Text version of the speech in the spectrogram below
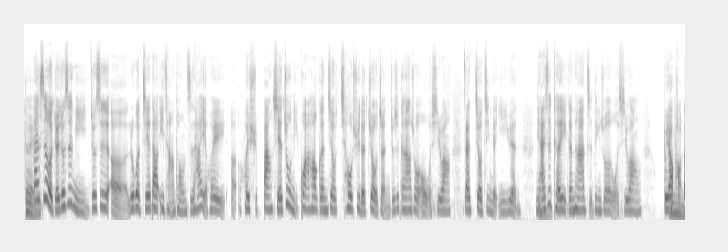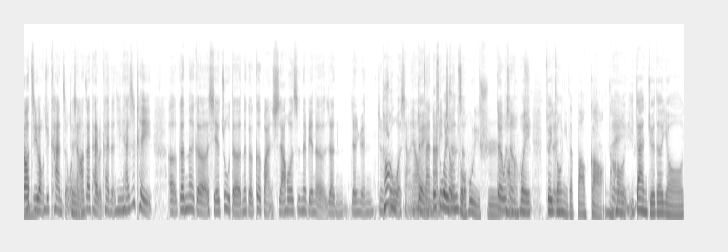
对。但是我觉得就是你就是呃，如果接到异常通知，他也会呃会去帮协助你挂号跟就后续的就诊。你就是跟他说哦，我希望在就近的医院，你还是可以跟他指定说，我希望。不要跑到基隆去看诊，嗯、我想要在台北看诊，你还是可以呃跟那个协助的那个各管师啊，或者是那边的人人员，就是说我想要在哪里就诊。都是卫生所护理师，对，他们会追踪你的报告，然后一旦觉得有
